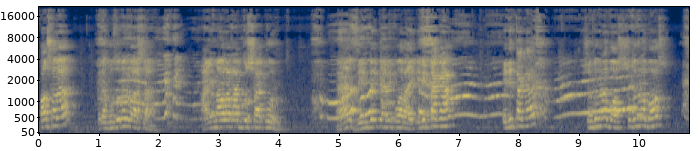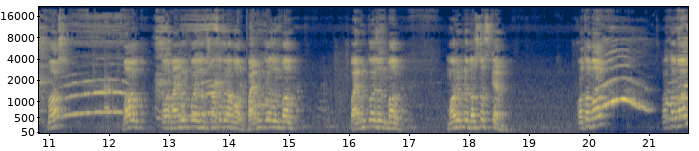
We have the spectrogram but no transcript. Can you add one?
পাউসারা এটা হুজুরের বাসা। আমি মাওলানা আব্দুল শাকুর। হ্যাঁ জিনদেরকে আমি পড়াই। এদিক টাকা এদিক টাকা সুন্দর করে বস সুন্দর করে বস। বস। বল। তোর ভাই বোন কয়জন? সত্য করে বল। ভাই বোন কয়জন বল? ভাই বোন কয়জন বল? মরিমনে দস্তস কেন? কথা বল। কথা বল।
